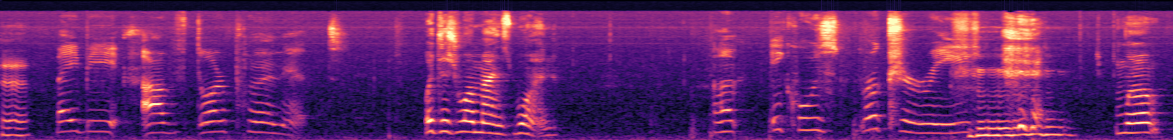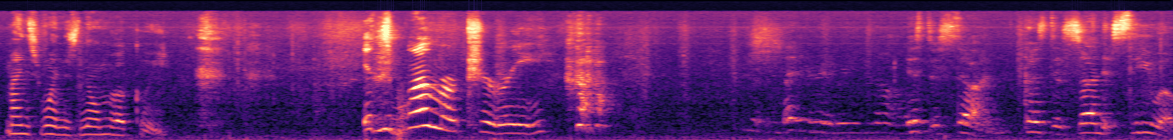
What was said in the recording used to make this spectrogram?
maybe of door planet. What does one minus one? Uh, equals Mercury. Well, minus one is no Mercury. it's one Mercury. It's the sun, because the sun is zero.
